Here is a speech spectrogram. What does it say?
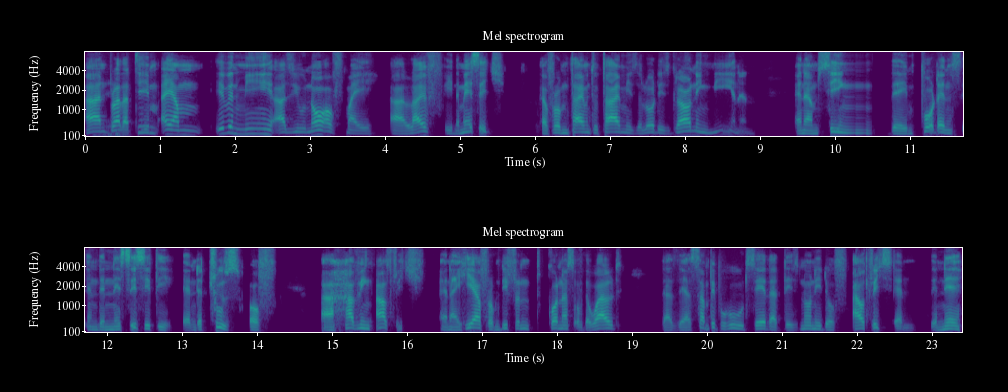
And Amen. brother Tim, I am even me, as you know of my uh, life in the message from time to time is the Lord is grounding me and and I'm seeing the importance and the necessity and the truth of uh, having outreach. And I hear from different corners of the world that there are some people who would say that there's no need of outreach and the, ne-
